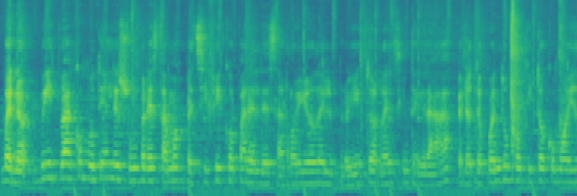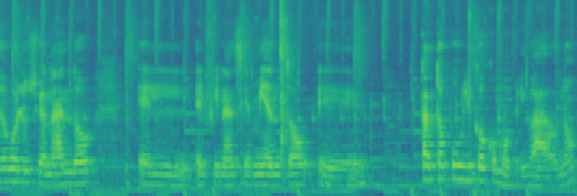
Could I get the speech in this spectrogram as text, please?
bueno, Bitbanco Mundial es un préstamo específico para el desarrollo del proyecto de redes integradas, pero te cuento un poquito cómo ha ido evolucionando el, financiamiento, eh, tanto público como privado, ¿no?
